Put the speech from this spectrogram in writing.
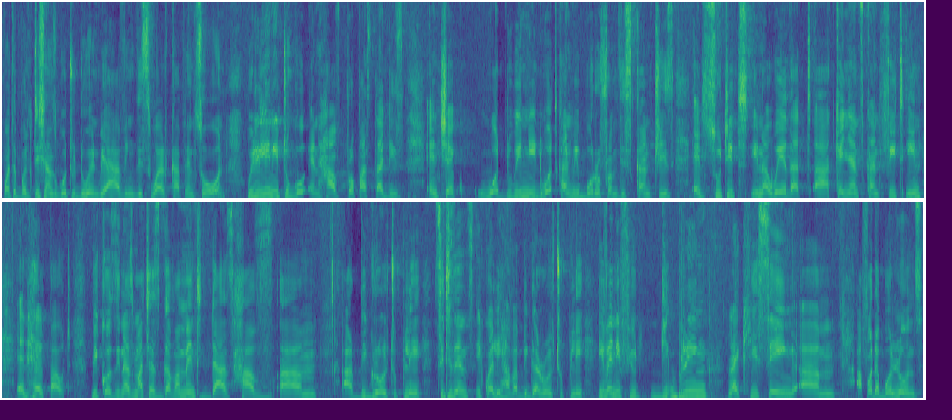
what the politicians go to do when we are having this World Cup and so on. We really need to go and have proper studies and check what do we need, what can we borrow from these countries and suit it in a way that uh, Kenyans can fit in and help out. Because in as much as government does have um, a big role to play, citizens equally have a bigger role to play. Even if you bring, like he's saying, um, affordable loans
